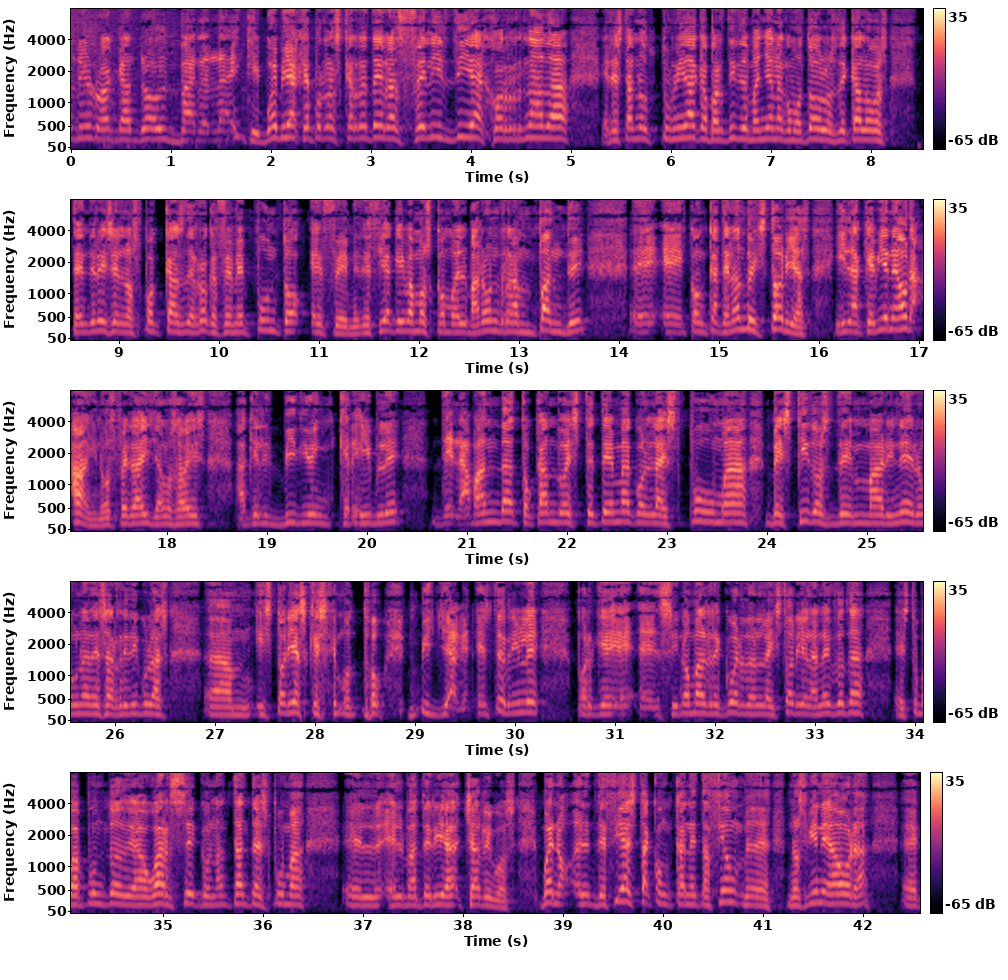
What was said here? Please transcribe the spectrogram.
Rock and roll, but. Buen viaje por las carreteras, feliz día, jornada en esta nocturnidad que a partir de mañana, como todos los decálogos, tendréis en los podcasts de rockfm.fm. Decía que íbamos como el varón rampante, eh, eh, concatenando historias. Y la que viene ahora, ay, no esperáis, ya lo sabéis, aquel vídeo increíble de la banda tocando este tema con la espuma, vestidos de marinero, una de esas ridículas historias que se montó Big Jagger. Es terrible porque, eh, si no mal recuerdo en la historia, la anécdota, estuvo a punto de ahogarse con tanta espuma el, batería Charlie Voss. Bueno, eh, decía esta concanetación, eh, nos viene ahora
